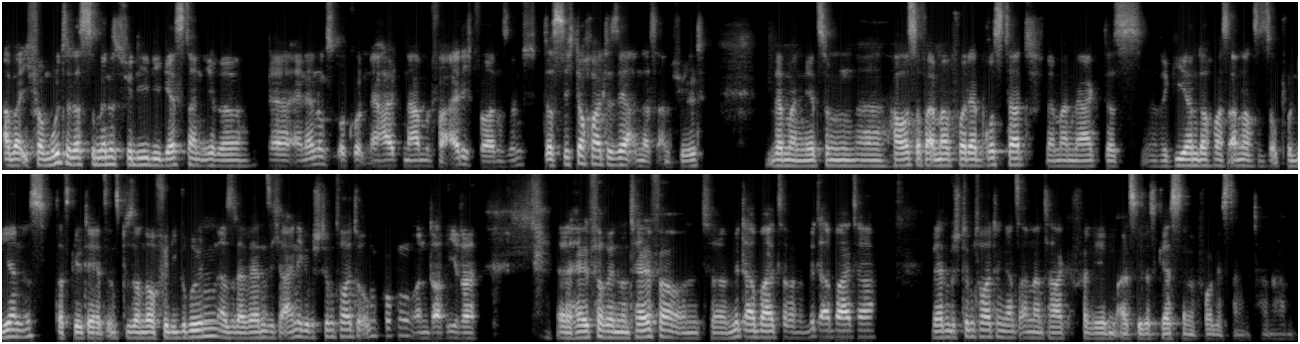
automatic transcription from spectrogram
Aber ich vermute, dass zumindest für die, die gestern ihre äh, Ernennungsurkunden erhalten haben und vereidigt worden sind, das sich doch heute sehr anders anfühlt wenn man jetzt ein äh, Haus auf einmal vor der Brust hat, wenn man merkt, dass Regieren doch was anderes als Opponieren ist. Das gilt ja jetzt insbesondere auch für die Grünen. Also da werden sich einige bestimmt heute umgucken und auch ihre äh, Helferinnen und Helfer und äh, Mitarbeiterinnen und Mitarbeiter werden bestimmt heute einen ganz anderen Tag verleben, als sie das gestern und vorgestern getan haben.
